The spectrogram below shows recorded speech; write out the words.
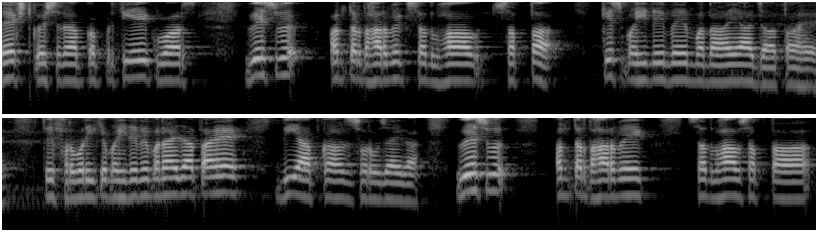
नेक्स्ट क्वेश्चन है आपका, प्रत्येक वर्ष विश्व अंतर्धार्मिक सद्भाव सप्ताह किस महीने में मनाया जाता है? तो ये फरवरी के महीने में मनाया जाता है बी आपका आंसर हो जाएगा। विश्व अंतर्धार्मिक सद्भाव सप्ताह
